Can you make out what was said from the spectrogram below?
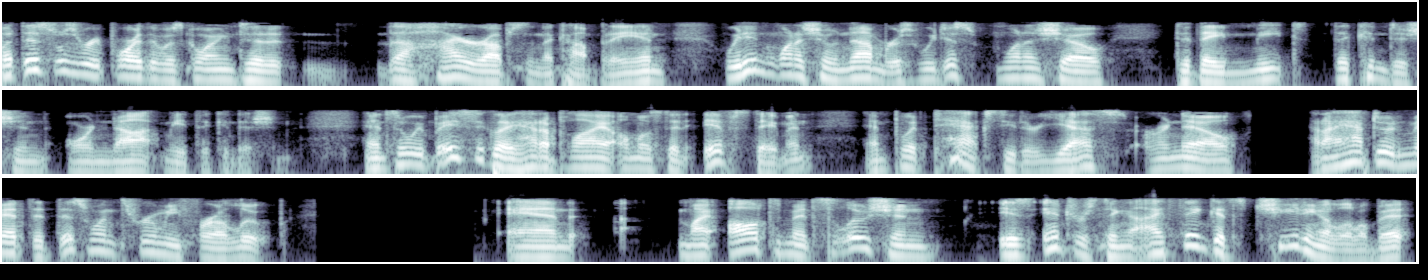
But this was a report that was going to the higher ups in the company, and we didn't want to show numbers. We just want to show did they meet the condition or not meet the condition. And so we basically had to apply almost an if statement and put text either yes or no. And I have to admit that this one threw me for a loop. And my ultimate solution is interesting. I think it's cheating a little bit,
